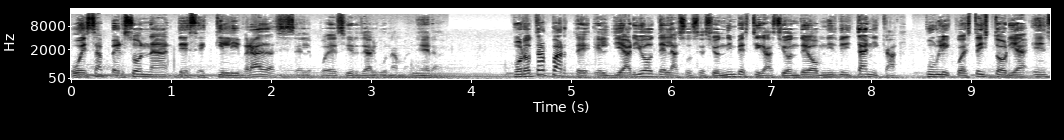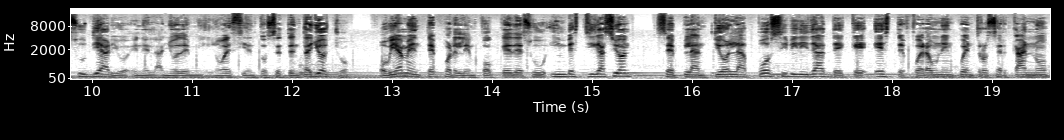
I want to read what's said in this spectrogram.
o esa persona desequilibrada, si se le puede decir de alguna manera. Por otra parte, el diario de la Asociación de Investigación de OVNIs Británica publicó esta historia en su diario en el año de 1978. Obviamente, por el enfoque de su investigación, se planteó la posibilidad de que este fuera un encuentro cercano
